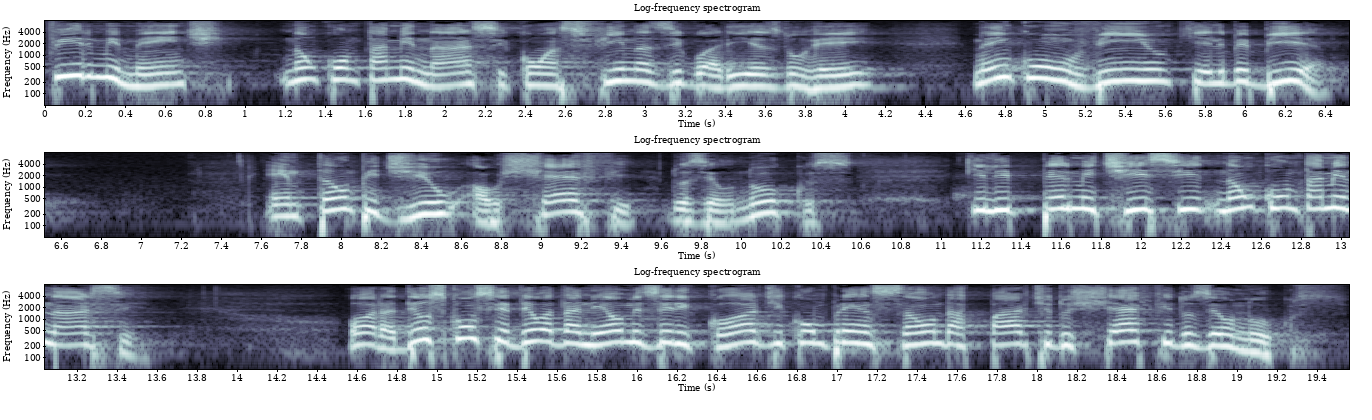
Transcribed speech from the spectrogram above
firmemente não contaminar-se com as finas iguarias do rei, nem com o vinho que ele bebia. Então pediu ao chefe dos eunucos que lhe permitisse não contaminar-se. Ora, Deus concedeu a Daniel misericórdia e compreensão da parte do chefe dos eunucos.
